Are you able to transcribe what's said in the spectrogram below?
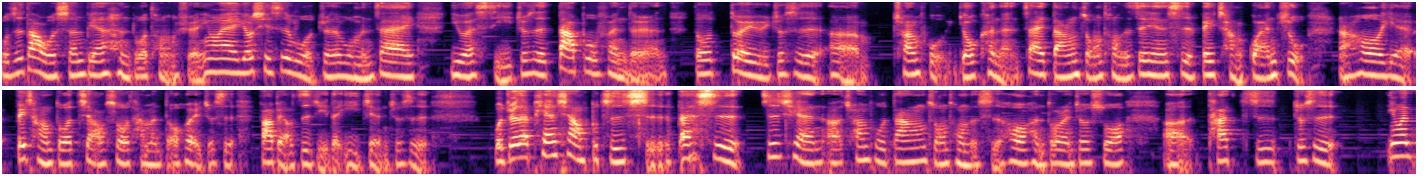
我知道我身边很多同学，因为尤其是我觉得我们在 USC，就是大部分的人都对于就是呃。川普有可能在当总统的这件事非常关注，然后也非常多教授他们都会就是发表自己的意见，就是我觉得偏向不支持。但是之前呃，川普当总统的时候，很多人就说呃，他支就是因为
